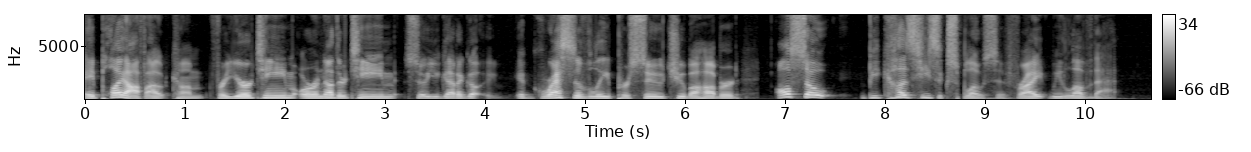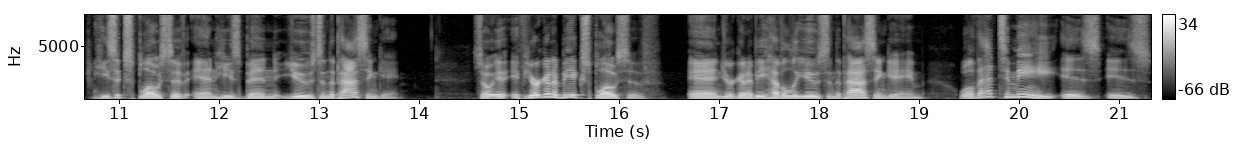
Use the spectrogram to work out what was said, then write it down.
a playoff outcome for your team or another team. So you got to go aggressively pursue Chuba Hubbard also, because he's explosive, right? We love that. He's explosive and he's been used in the passing game. So if you're going to be explosive and you're going to be heavily used in the passing game, well, that to me is is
